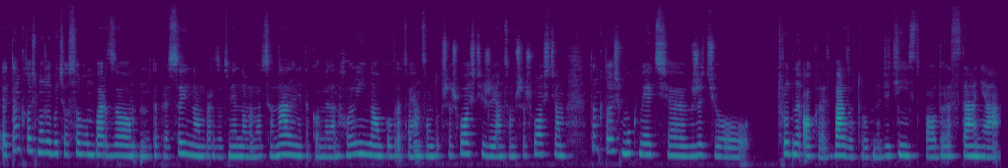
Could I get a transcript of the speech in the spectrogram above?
E, Ten ktoś może być osobą bardzo mm, depresyjną, bardzo zmienną emocjonalnie, taką melancholijną, powracającą do przeszłości, żyjącą przeszłością. Ten ktoś mógł mieć e, w życiu trudny okres, bardzo trudny, dzieciństwo, dorastania,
